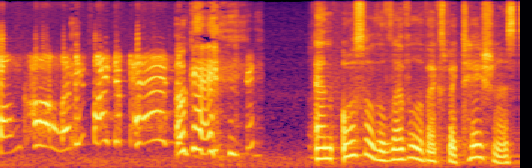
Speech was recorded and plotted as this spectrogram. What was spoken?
phone call? Let me find a pen. okay? And also, the level of expectation is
